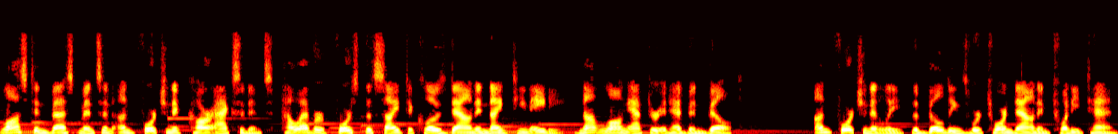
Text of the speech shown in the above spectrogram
Lost investments and unfortunate car accidents, however, forced the site to close down in 1980, not long after it had been built. Unfortunately, the buildings were torn down in 2010.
